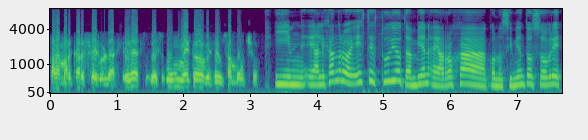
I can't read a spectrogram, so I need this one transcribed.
para marcar células. Ese es, es, un método que se usa mucho. Y eh, Alejandro, este estudio también eh, arroja conocimientos sobre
